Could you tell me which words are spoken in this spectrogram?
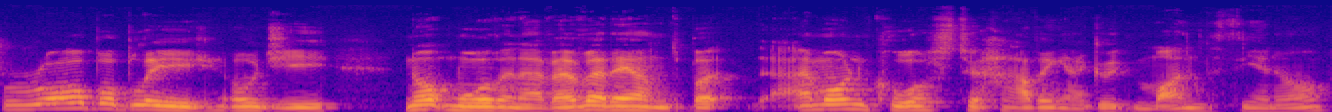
probably oh gee, not more than I've ever earned, but I'm on course to having a good month. You know,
